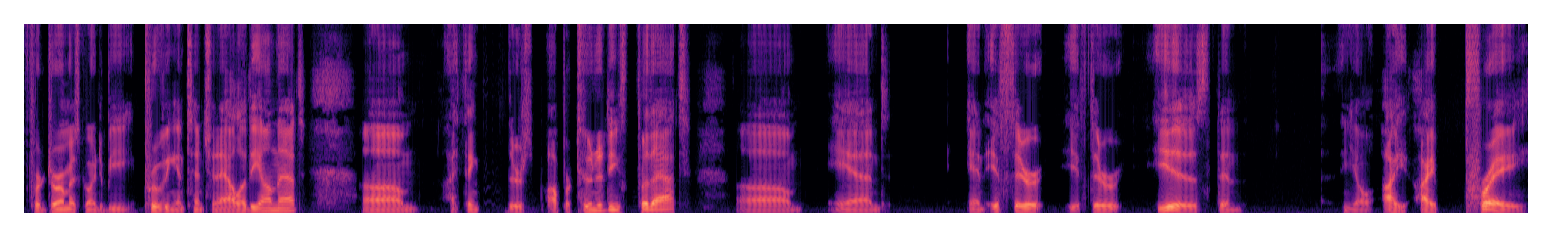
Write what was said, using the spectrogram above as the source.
for Durham is going to be proving intentionality on that. Um, I think there's opportunity for that, um, and and if there if there is, then you know I I pray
